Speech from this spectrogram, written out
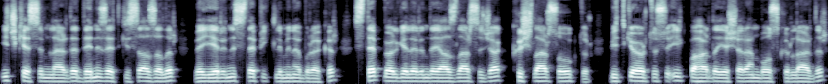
iç kesimlerde deniz etkisi azalır ve yerini step iklimine bırakır. Step bölgelerinde yazlar sıcak, kışlar soğuktur. Bitki örtüsü ilkbaharda yeşeren bozkırlardır.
